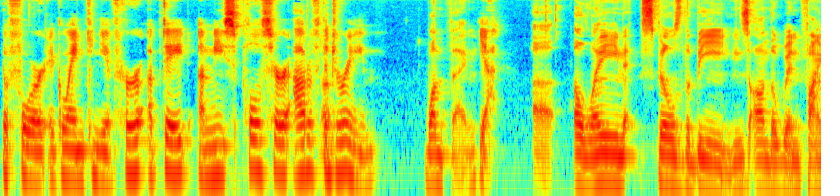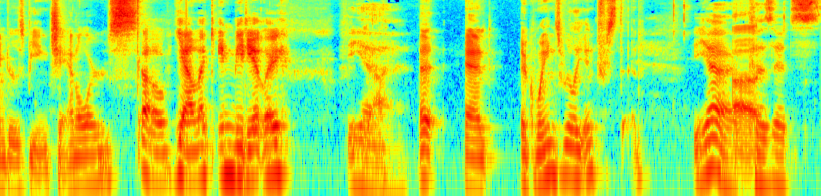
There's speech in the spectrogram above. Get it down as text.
Before Egwene can give her update, Amys pulls her out of the dream. One thing. Yeah. Uh, Elayne spills the beans on the Windfinders being channelers. Oh, yeah, like immediately. Yeah. Uh, and Egwene's really interested. Yeah, because it's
